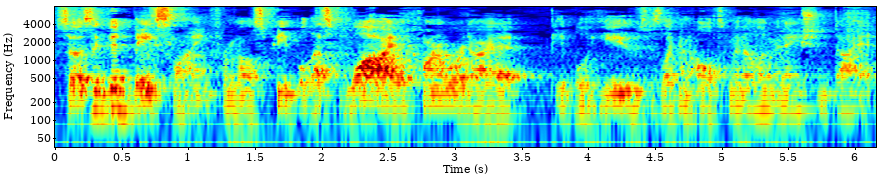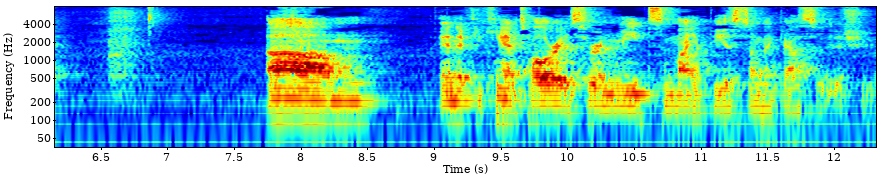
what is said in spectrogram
So it's a good baseline for most people. That's why the carnivore diet people use is like an ultimate elimination diet. Um, and if you can't tolerate certain meats, it might be a stomach acid issue,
